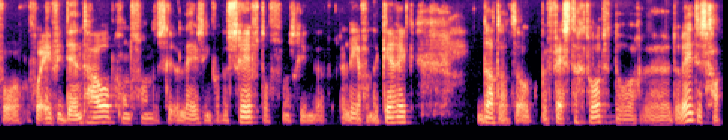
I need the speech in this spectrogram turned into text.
voor, voor evident houden op grond van de lezing van de schrift of misschien de, leer van de kerk, dat dat ook bevestigd wordt door uh, de wetenschap.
